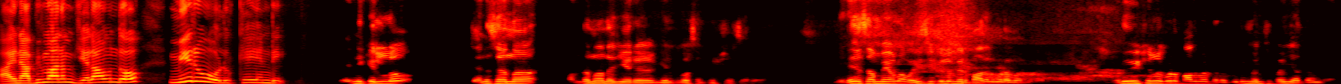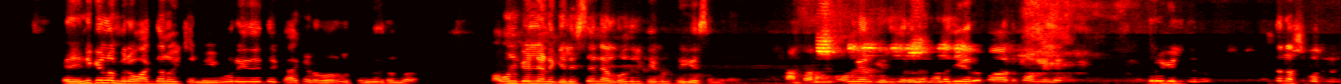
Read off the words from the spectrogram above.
ఆయన అభిమానం ఎలా ఉందో మీరు ఒలుక్కేయండి. ఎన్నికల్లో జనసేన వంద నాన్నగారు గెలుపు కోసం కృషి చేశారు. ఇదే సమయంలో వైసీపీలో మీరు బాధలు కూడా పడ్డారు. గుడి విషయంలో కూడా బాధపడ్డారు. గుడి మంచి పని చేద్దాం ఎన్నికల్లో మీరు వాగ్దానం ఇచ్చారు. మీ ఊరు ఏదైతే కాకినాడ రూరల్ పెరుగుతుందో పవన్ కళ్యాణ్ గెలిస్తే నెల రోజులు కేబుల్ ఫ్రీగా ఇస్తాం మీరు. అంతనా? పవన్ గారు గెలిచారు గారు పవన్ పవన్ కళ్యాణ్ ఇద్దరు గెలిచారు. ఎంత నష్టపోతున్నారు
